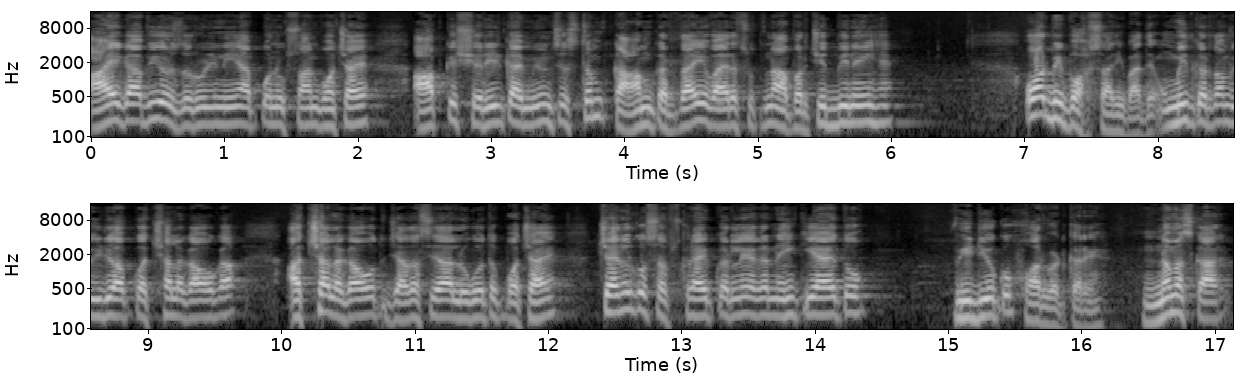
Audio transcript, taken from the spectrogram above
आएगा भी और ज़रूरी नहीं है आपको नुकसान पहुँचाए। आपके शरीर का इम्यून सिस्टम काम करता है, ये वायरस उतना अपरिचित भी नहीं है। और भी बहुत सारी बातें। उम्मीद करता हूँ वीडियो आपको अच्छा लगा होगा। अच्छा लगा हो तो ज़्यादा से ज़्यादा लोगों तक पहुँचाएँ। चैनल को सब्सक्राइब कर लें। अगर नहीं किया है तो वीडियो को फॉरवर्ड करें। नमस्कार।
